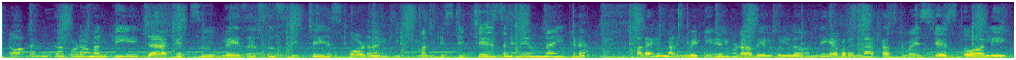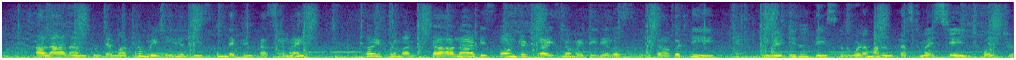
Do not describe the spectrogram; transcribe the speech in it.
stock అంతా కూడా మనకి జాకెట్స్ బ్లేజర్స్ స్టిచ్ చేసుకోవడానికి. మనకి స్టిచ్ చేసినవి ఉన్నాయి ఇక్కడ. అలాగే మనకి మెటీరియల్ కూడా అవైలబుల్గా ఉంది. ఎవరైనా కస్టమైజ్ చేసుకోవాలి. అలా అని అనుకుంటే మాత్రం మెటీరియల్ తీసుకుని దగ్గర కస్టమైజ్ సో ఇప్పుడు మనకు చాలా డిస్కౌంటెడ్ ప్రైస్లో మెటీరియల్ వస్తుంది కాబట్టి ఈ మెటీరియల్ తీసుకుని కూడా మనం కస్టమైజ్ చేయించుకోవచ్చు.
